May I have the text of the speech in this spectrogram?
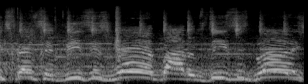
Expensive, these is red bottoms, these is blood.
